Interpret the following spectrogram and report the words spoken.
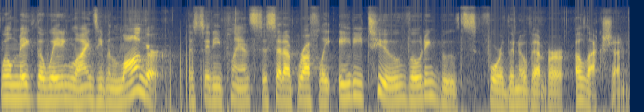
will make the waiting lines even longer. The city plans to set up roughly 82 voting booths for the November election.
